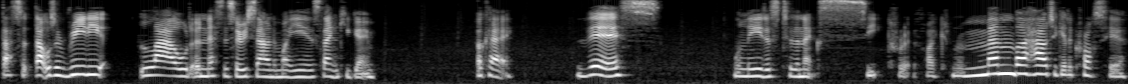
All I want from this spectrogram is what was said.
that's, that was a really loud, unnecessary sound in my ears. Thank you, game. Okay. This will lead us to the next secret, if I can remember how to get across here.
